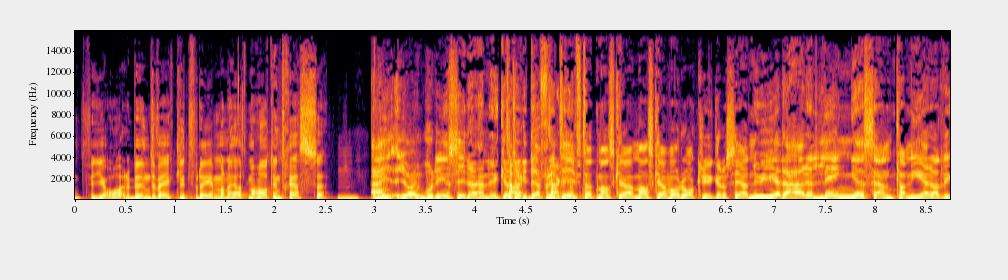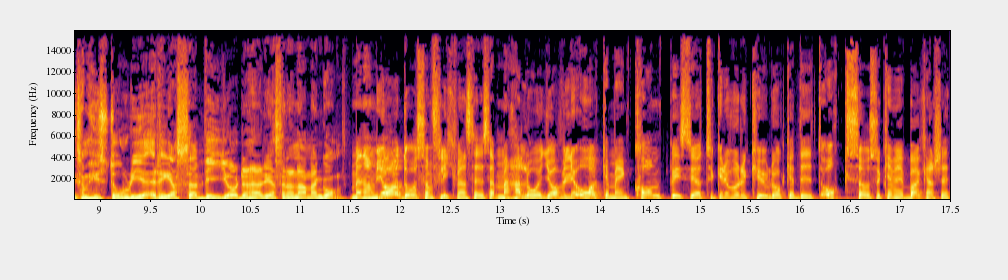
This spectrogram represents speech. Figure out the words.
Inte För jag, det behöver inte vara äckligt för det, men att man har ett intresse. Nej, jag är på din sida Henrik. Jag Tack, tycker definitivt tack. att man ska, man ska vara rakryggad och säga nu är det här en länge sedan planerad liksom, historieresa. Vi gör den här resan en annan gång. Men om jag då som flickvän säger så här, men hallå, jag vill ju åka med en kompis. Jag tycker det vore kul att åka dit också. Så kan vi bara kanske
